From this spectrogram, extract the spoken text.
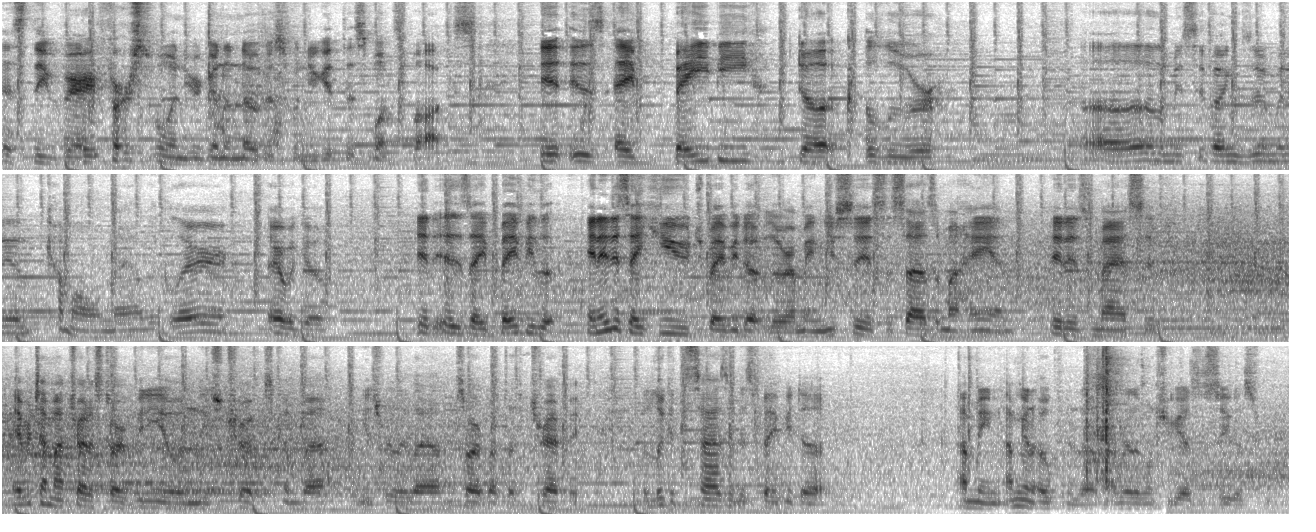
it's the very first one you're gonna notice when you get this month's box. It is a baby duck lure. Uh, let me see if I can zoom it in. Come on now, the glare. There we go. It is a baby, and it is a huge baby duck lure. I mean, you see it's the size of my hand. It is massive. Every time I try to start video and these trucks come by, it gets really loud. I'm sorry about the traffic. But look at the size of this baby duck. I mean, I'm gonna open it up. I really want you guys to see this one.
